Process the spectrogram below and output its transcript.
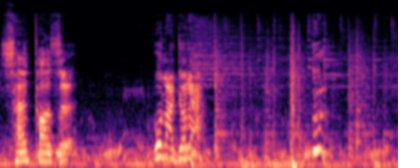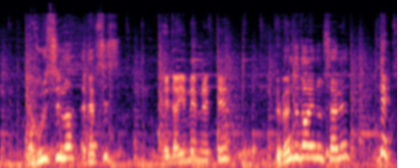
sen tazı. Ona göre. Ne vurursun la edepsiz. E dayım emretti. E ben de dayınım senin. Git.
